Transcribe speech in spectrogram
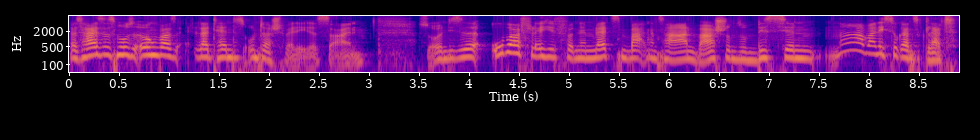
Das heißt, es muss irgendwas latentes, unterschwelliges sein. So, und diese Oberfläche von dem letzten Backenzahn war schon so ein bisschen, na, war nicht so ganz glatt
